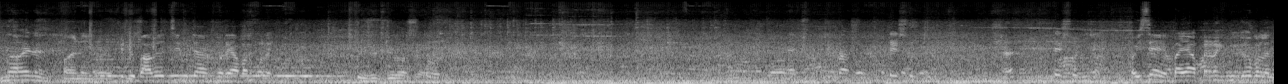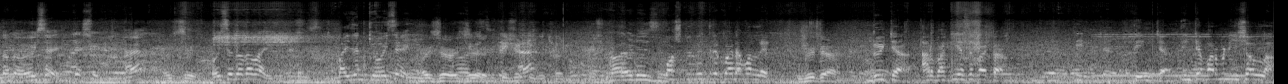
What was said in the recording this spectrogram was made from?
একাত্তর, তিয়াত্তর তিয়াত্তর বছরে একটু ভাবে চিন্তা করে আবার বলে। তেষট্টি। হ্যাঁ? তেষট্টি। হয়েছে ভাই আপনারা কি করে বলেন দাদা? হয়েছে হ্যাঁ? হয়েছে হয়েছে দাদা ভাই? ভাইজান কি হয়েছে হয়েছে হ্যাঁ? ভিতরে কয়টা পারলেন? দুইটা। দুইটা। আর বাকি আছে কয়টা? তিনটে। তিনটা। তিনটা পারবেন ইনশাল্লাহ।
